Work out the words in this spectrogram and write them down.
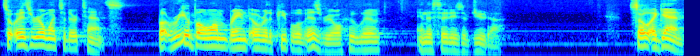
So Israel went to their tents. But Rehoboam reigned over the people of Israel who lived in the cities of Judah. So again,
